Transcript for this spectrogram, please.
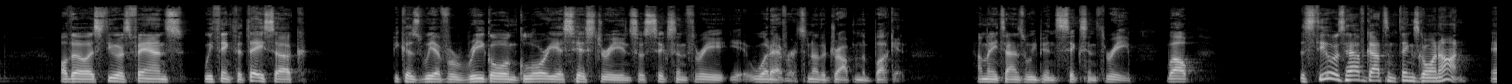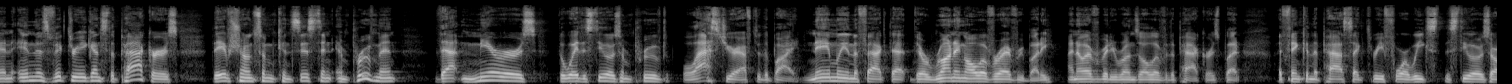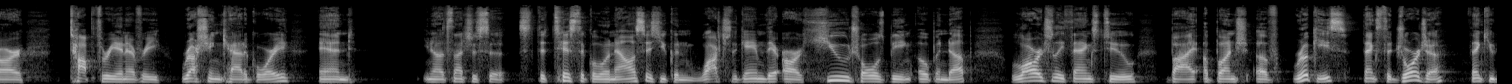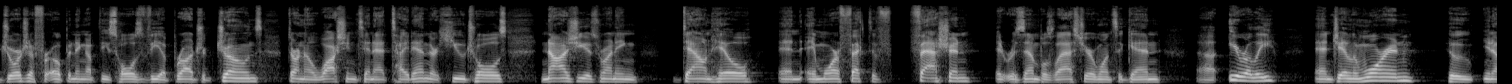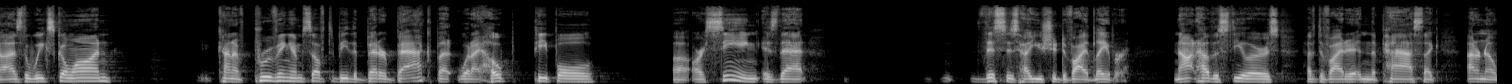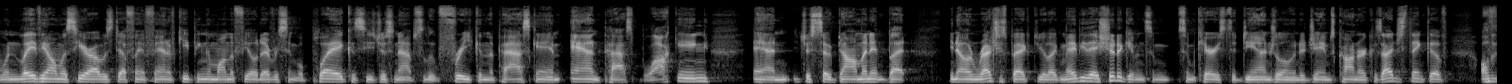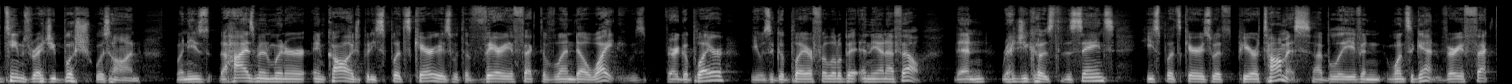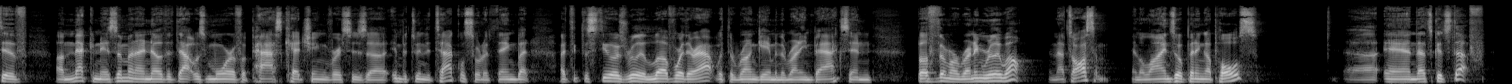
Although, as Steelers fans, we think that they suck because we have a regal and glorious history. And so, six and three, whatever. It's another drop in the bucket. How many times have we been six and three? Well, the Steelers have got some things going on. And in this victory against the Packers, they've shown some consistent improvement that mirrors the way the Steelers improved last year after the bye, namely in the fact that they're running all over everybody. I know everybody runs all over the Packers, but I think in the past like three, four weeks, the Steelers are top three in every rushing category. And you know, it's not just a statistical analysis. You can watch the game. There are huge holes being opened up, largely thanks to by a bunch of rookies, thanks to Georgia. Thank you, Georgia, for opening up these holes via Broderick Jones, Darnell Washington at tight end. They're huge holes. Najee is running downhill in a more effective fashion. It resembles last year once again, uh, eerily. And Jaylen Warren, who, you know, as the weeks go on, kind of proving himself to be the better back. But what I hope people uh, are seeing is that this is how you should divide labor, not how the Steelers have divided it in the past. Like, I don't know, when Le'Veon was here, I was definitely a fan of keeping him on the field every single play because he's just an absolute freak in the pass game and pass blocking and just so dominant. But you know, in retrospect, you're like, maybe they should have given some some carries to DeAngelo and to James Conner because I just think of all the teams Reggie Bush was on when he's the Heisman winner in college, but he splits carries with a very effective LenDale White, who was a very good player. He was a good player for a little bit in the NFL. Then Reggie goes to the Saints. He splits carries with Pierre Thomas, I believe, and once again, very effective uh, mechanism. And I know that that was more of a pass catching versus uh, in between the tackle sort of thing. But I think the Steelers really love where they're at with the run game and the running backs, and both of them are running really well, and that's awesome. And the line's opening up holes, uh, and that's good stuff.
